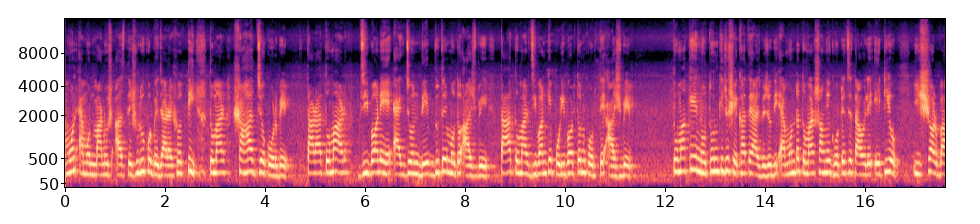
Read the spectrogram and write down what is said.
এমন এমন মানুষ আসতে শুরু করবে যারা সত্যি তোমার সাহায্য করবে। তারা তোমার জীবনে একজন দেবদূতের মতো আসবে, তা তোমার জীবনকে পরিবর্তন করতে আসবে। তোমাকে নতুন কিছু শেখাতে আসবে। যদি এমনটা তোমার সঙ্গে ঘটেছে, তাহলে এটিও ঈশ্বর বা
